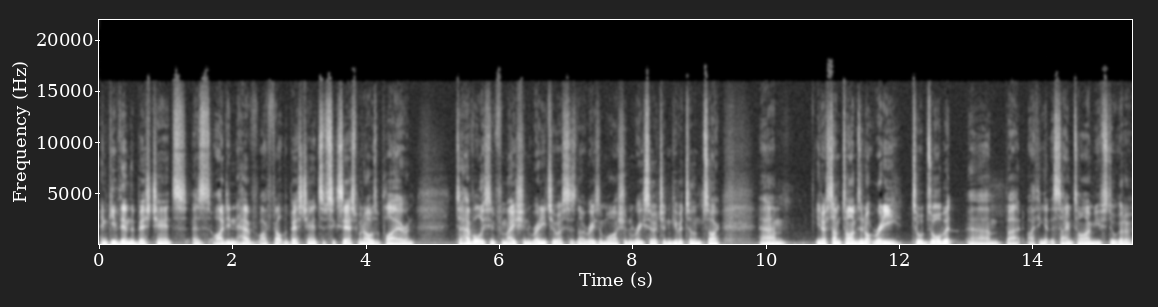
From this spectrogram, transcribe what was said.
and give them the best chance as I didn't have I felt the best chance of success when I was a player and to have all this information ready to us there's no reason why I shouldn't research it and give it to them. So um, you know sometimes they're not ready to absorb it um, but I think at the same time you've still got to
